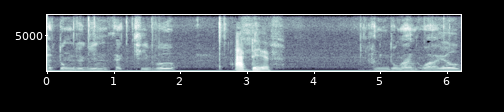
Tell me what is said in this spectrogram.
활동적인 active, 하는 동안 while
